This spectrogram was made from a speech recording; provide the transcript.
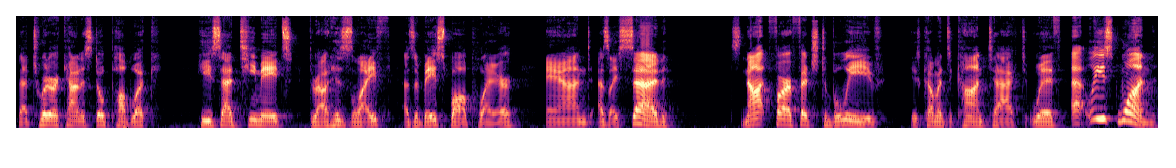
that Twitter account is still public. He's had teammates throughout his life as a baseball player. And as I said, it's not far fetched to believe he's come into contact with at least one,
